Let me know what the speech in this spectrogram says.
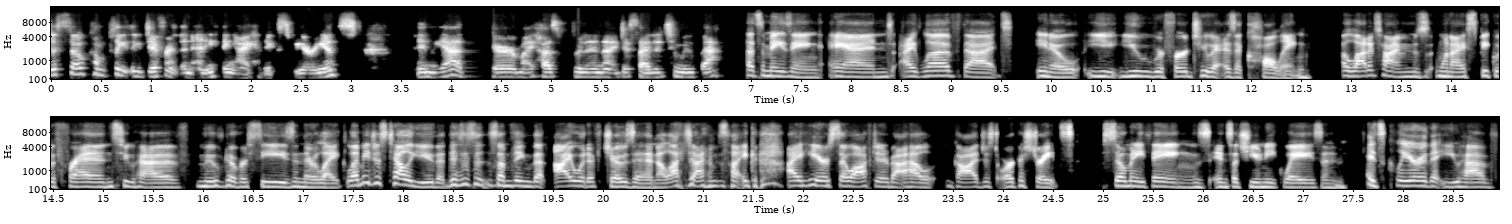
just so completely different than anything I had experienced. And yeah, there my husband and I decided to move back. That's amazing. And I love that, you know, you you referred to it as a calling. A lot of times when I speak with friends who have moved overseas and they're like, let me just tell you that this isn't something that I would have chosen. A lot of times, like I hear so often about how God just orchestrates so many things in such unique ways. And it's clear that you have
